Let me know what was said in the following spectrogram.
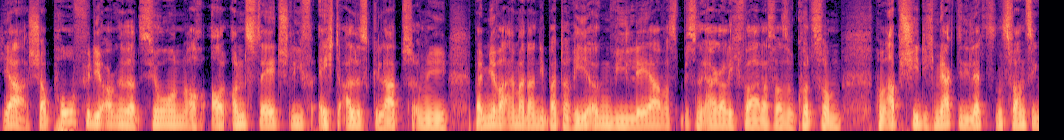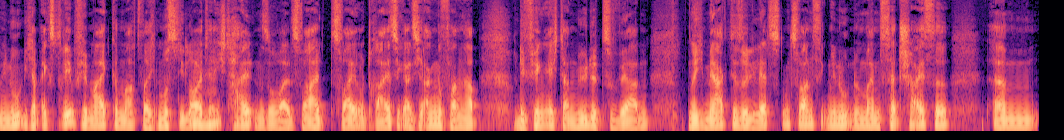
ja, Chapeau für die Organisation. Auch on Stage lief echt alles glatt. Irgendwie, bei mir war einmal dann die Batterie irgendwie leer, was ein bisschen ärgerlich war. Das war so kurz vom, vom Abschied. Ich merkte die letzten 20 Minuten, ich habe extrem viel Mic gemacht, weil ich musste die Leute echt halten, so, weil es war halt 2.30 Uhr, als ich angefangen habe und die fingen echt an müde zu werden. Und ich merkte so die letzten 20 Minuten in meinem Set scheiße. Ähm,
